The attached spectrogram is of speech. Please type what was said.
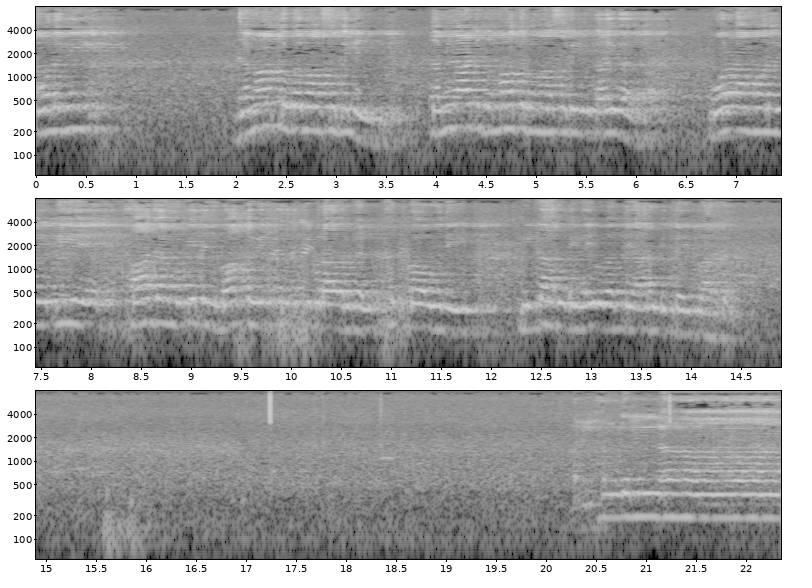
மௌலவி ஜமாத் உலமா சபையின் தமிழ்நாடு ஜமாத் உலமா சபையின் தலைவர் மௌலானா மௌலவி பி ஏ ஹாஜா முகீத்தின் வாக்கவி திரிபுரா அவர்கள் ஹுத்பா ஓதி நிகாவுடைய வைபவத்தை ஆரம்பித்து வைப்பார்கள் الحمد لله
